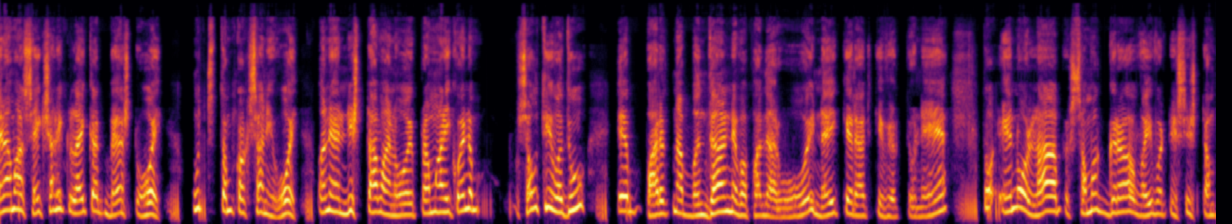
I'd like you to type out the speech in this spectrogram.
એનામાં શૈક્ષણિક લાયકાત બેસ્ટ હોય, ઉચ્ચતમ કક્ષાની હોય અને નિષ્ઠાવાન હોય, પ્રામાણિક હોય ને સૌથી વધુ એ ભારતના બંધારણને વફાદાર હોય, નહીં કે રાજકીય વ્યક્તિઓને. તો એનો લાભ સમગ્ર વહીવટી સિસ્ટમ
